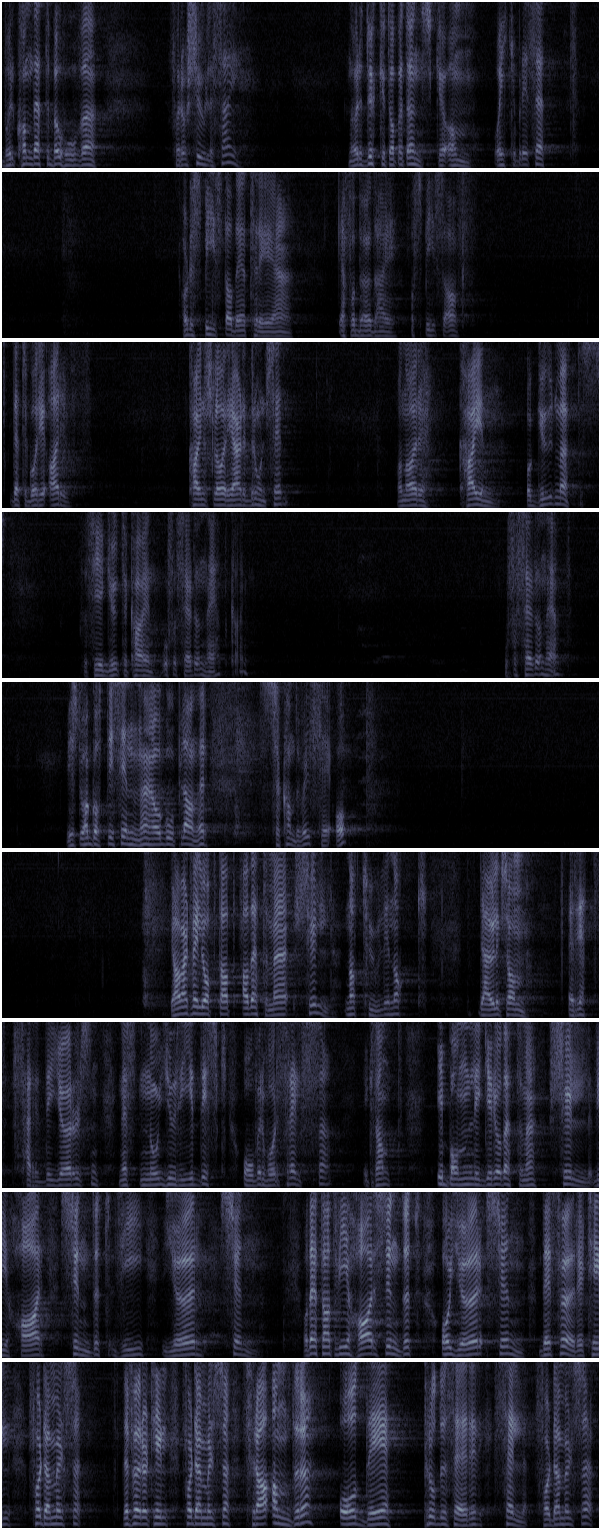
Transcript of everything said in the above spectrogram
Hvor kom dette behovet for å skjule seg? Når dukket opp et ønske om å ikke bli sett? Har du spist av det treet jeg forbød deg å spise av? Dette går i arv. Kain slår i hjel broren sin. Og når Kain og Gud møtes, så sier Gud til Kain, 'Hvorfor ser du ned, Kain?' Hvorfor ser du ned? Hvis du har gått i sinne og gode planer, så kan du vel se opp? Jeg har vært veldig opptatt av dette med skyld, naturlig nok. Det er jo liksom rettferdiggjørelsen, nesten noe juridisk, over vår frelse. Ikke sant? I bånn ligger jo dette med skyld. Vi har syndet. Vi gjør synd. Og dette at vi har syndet og gjør synd, det fører til fordømmelse. Det fører til fordømmelse fra andre, og det produserer selvfordømmelse.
